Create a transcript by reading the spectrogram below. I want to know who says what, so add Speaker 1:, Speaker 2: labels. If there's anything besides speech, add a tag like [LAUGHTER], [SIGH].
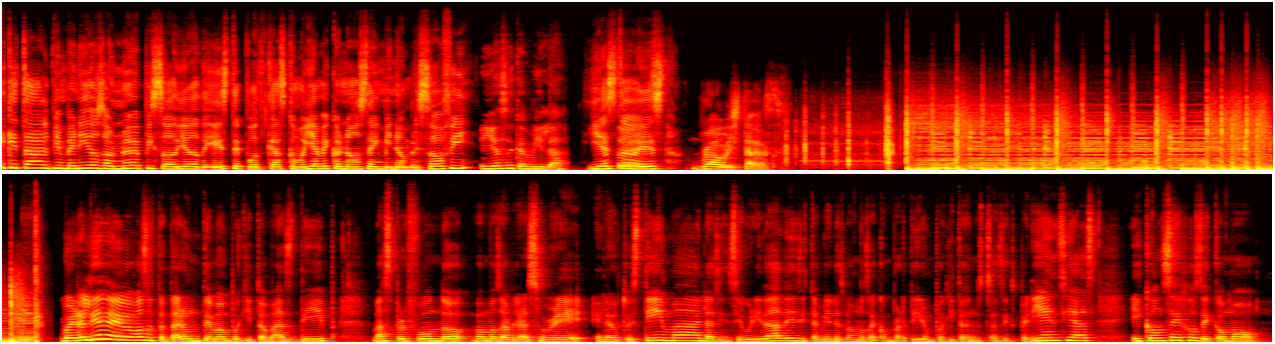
Speaker 1: Hey, ¿qué tal? Bienvenidos a un nuevo episodio de este podcast. Como ya me conocen, mi nombre es Sophie.
Speaker 2: Y yo soy Camila.
Speaker 1: Y, esto, es Rowers Talks.
Speaker 2: Bueno, el día de hoy vamos a tratar un tema un poquito más deep, más profundo. Vamos a hablar sobre el autoestima, las inseguridades y también les vamos a compartir un poquito de nuestras experiencias y consejos de cómo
